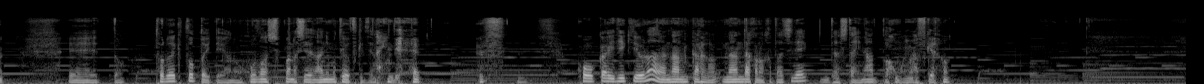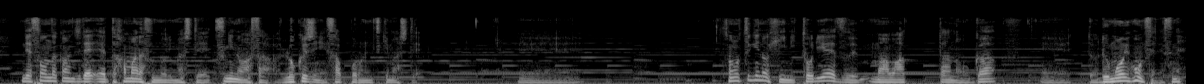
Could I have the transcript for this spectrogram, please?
えっと、撮るだけ撮っといて、あの、保存しっぱなしで何も手をつけてないんで 公開できるような何か何らかの形で出したいなと思いますけどで、そんな感じで、えっ、と、浜田スに乗りまして、次の朝、6時に札幌に着きまして、えー、その次の日にとりあえず回ったのが、えっ、と、留萌本線ですね。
